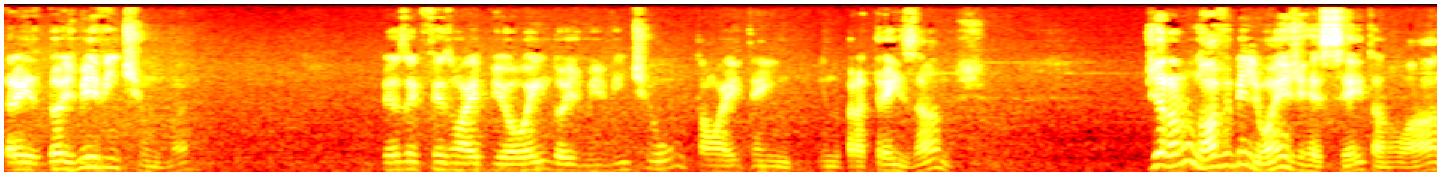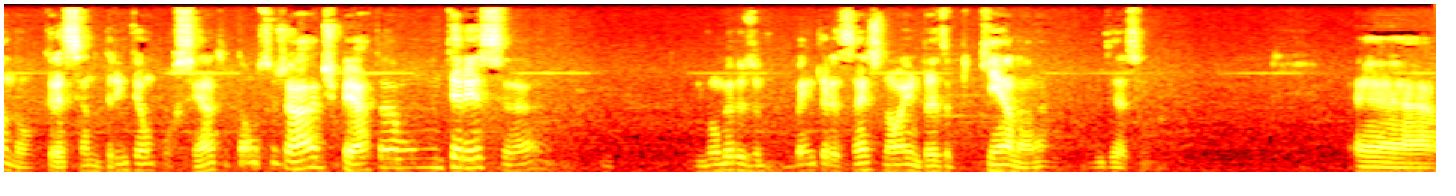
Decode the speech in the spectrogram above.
Três, 2021, né? Empresa que fez um IPO em 2021, então aí tem indo para três anos, gerando 9 bilhões de receita no ano, crescendo 31%, então isso já desperta um interesse, né? Números bem interessantes, não é uma empresa pequena, né? Vamos dizer assim. É...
